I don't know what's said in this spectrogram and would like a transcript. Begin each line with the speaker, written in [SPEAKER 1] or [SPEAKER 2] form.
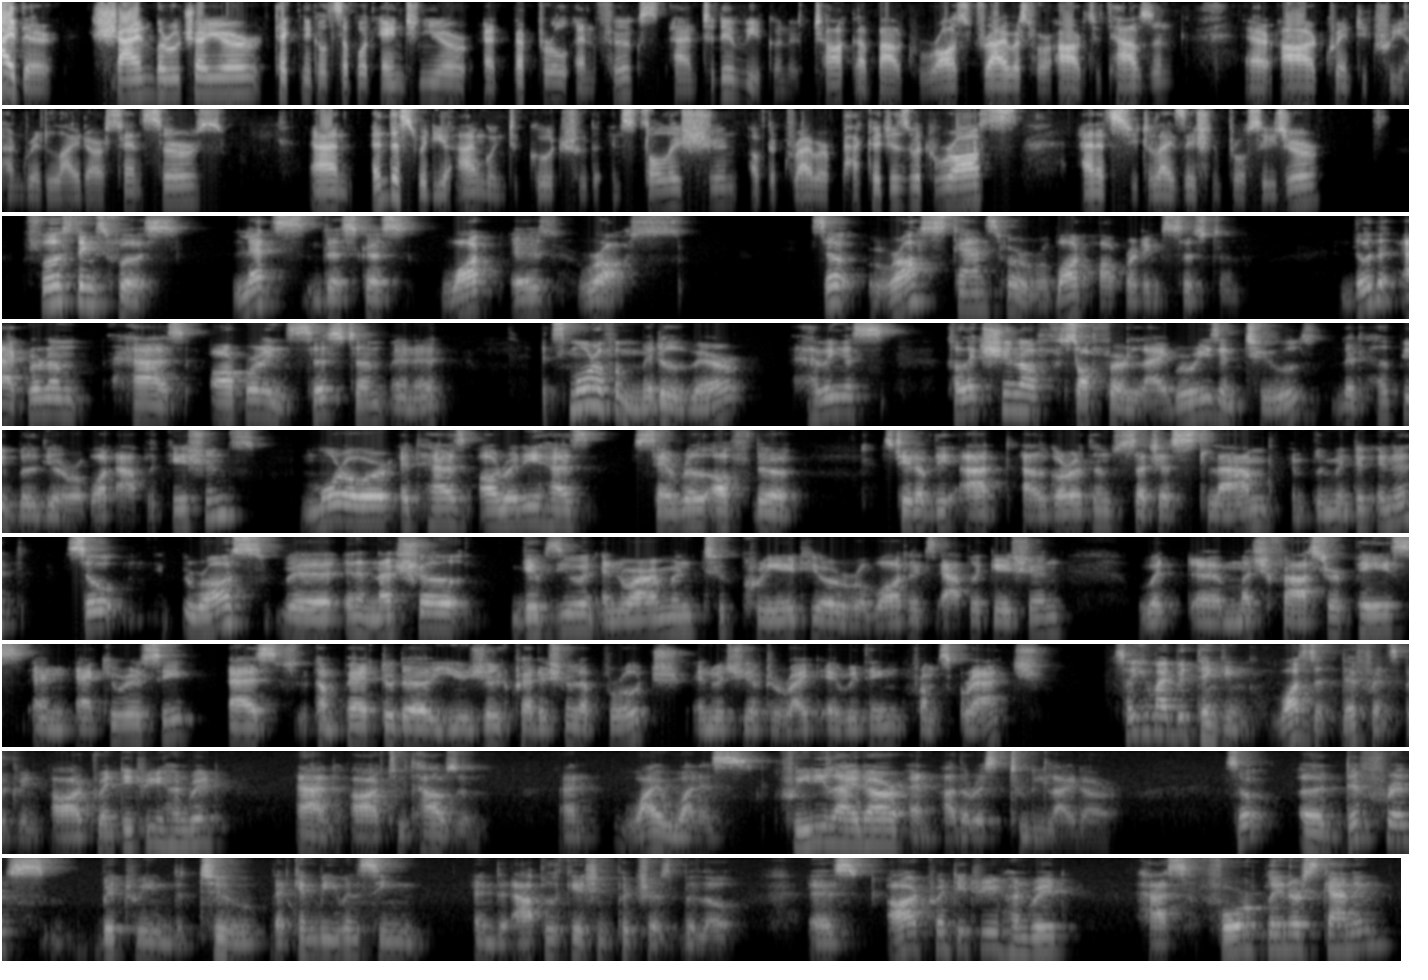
[SPEAKER 1] Hi there, Shine Barucha here, Technical Support Engineer at Pepperl and Fuchs, and today we're going to talk about ROS drivers for R2000 and R2300 LiDAR sensors. And in this video, I'm going to go through the installation of the driver packages with ROS and its utilization procedure.
[SPEAKER 2] First things first, let's discuss what is ROS. So ROS stands for Robot Operating System. Though the acronym has operating system in it, it's more of a middleware having a collection of software libraries and tools that help you build your robot applications. Moreover, it has already has several of the state-of-the-art algorithms such as SLAM implemented in it. So ROS, uh, in a nutshell, gives you an environment to create your robotics application with a much faster pace and accuracy as compared to the usual traditional approach in which you have to write everything from scratch. So you might be thinking, what's the difference between R2300 and R2000 and why one is 3D LiDAR and other is 2D LiDAR? So a difference between the two that can be even seen in the application pictures below is R2300 has four planar scanning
